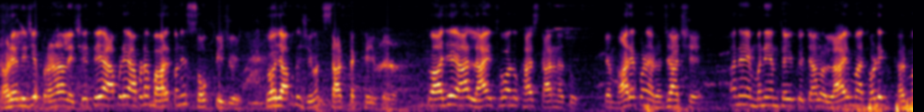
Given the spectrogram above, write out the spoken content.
ઘડેલી જે પ્રણાલી છે, તે આપણે આપણા બાળકોને સોંપવી જોઈએ. તો જ આપણું જીવન સાર્થક થઈ ગયું. તો આજે આ લાઈવ થવાનું ખાસ કારણ હતું કે મારે પણ રજા છે. અને મને એમ થયું કે ચાલો લાઈવમાં થોડીક ધર્મ,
